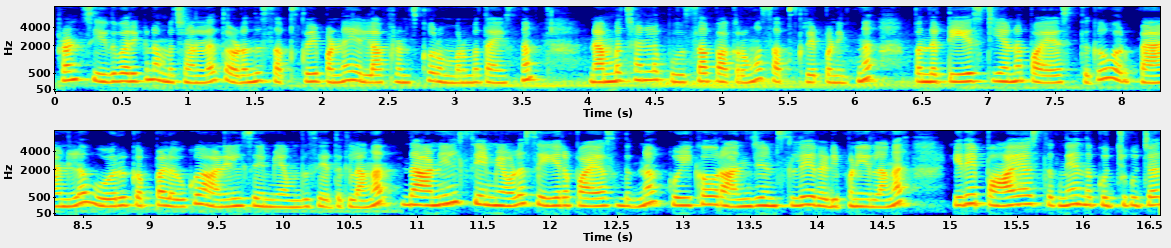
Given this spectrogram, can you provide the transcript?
ஃப்ரெண்ட்ஸ் இது வரைக்கும் நம்ம சேனலை தொடர்ந்து சப்ஸ்கிரைப் பண்ண எல்லா ஃப்ரெண்ட்ஸ்க்கும் ரொம்ப ரொம்ப தேங்க்ஸ் தான் நம்ம சேனலில் புதுசாக பார்க்குறவங்க சப்ஸ்கிரைப் பண்ணிக்கோங்க. இப்போ இந்த டேஸ்டியான பாயாசத்துக்கு ஒரு பேனில் ஒரு கப் அளவுக்கு அணில் சேமியா வந்து சேர்த்துக்கலாங்க. இந்த அணில் சேமியாவில் செய்கிற பாயாசம் பார்த்திங்கன்னா குயிக்காக ஒரு அஞ்சு நிமிஷத்துலேயே ரெடி பண்ணிடலாங்க. இதே பாயாசத்துக்குனே அந்த குச்சி குச்சா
